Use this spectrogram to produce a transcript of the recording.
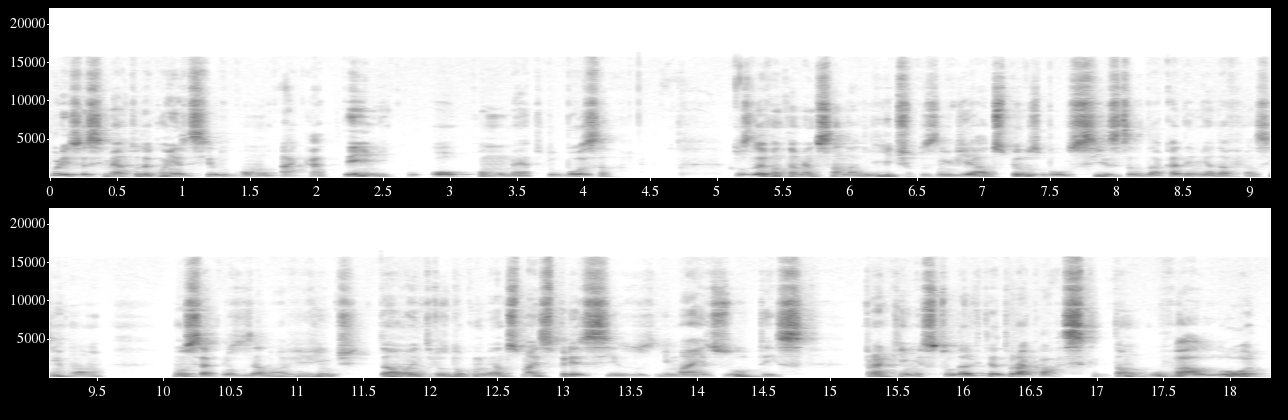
Por isso, esse método é conhecido como acadêmico ou como método Beaux-Arts. Os levantamentos analíticos enviados pelos bolsistas da Academia da França em Roma nos séculos XIX e XX estão entre os documentos mais precisos e mais úteis para quem estuda arquitetura clássica. Então, o valor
